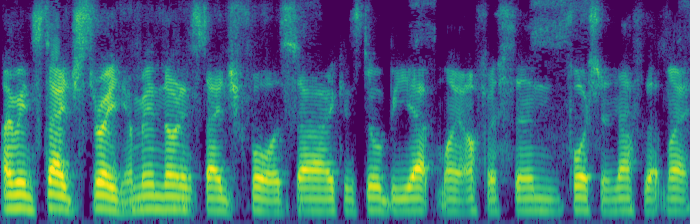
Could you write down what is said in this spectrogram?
I'm in stage three. I'm in not in stage four, so I can still be at my office. And fortunate enough that my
